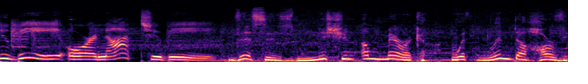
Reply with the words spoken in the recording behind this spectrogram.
To be or not to be. This is Mission America with Linda Harvey.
